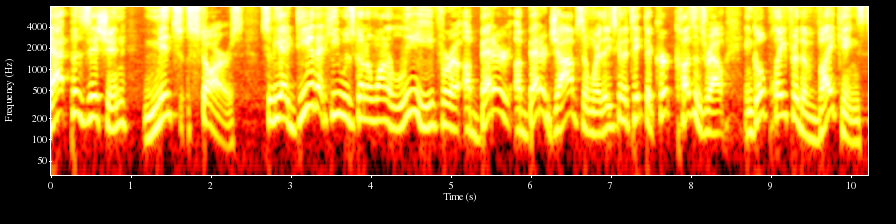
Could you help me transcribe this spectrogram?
that position mints stars. So the idea that he was going to want to leave for a, a better a better job somewhere, that he's going to take the Kirk Cousins route and go play for the Vikings,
